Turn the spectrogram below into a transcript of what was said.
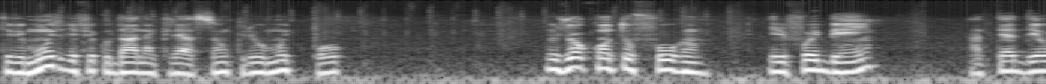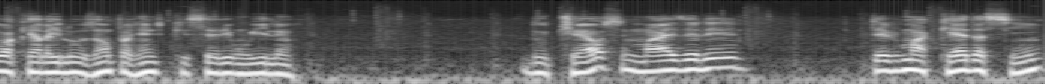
teve muita dificuldade na criação, criou muito pouco. No jogo contra o Fulham, ele foi bem, até deu aquela ilusão pra gente que seria um William do Chelsea, mas ele teve uma queda assim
